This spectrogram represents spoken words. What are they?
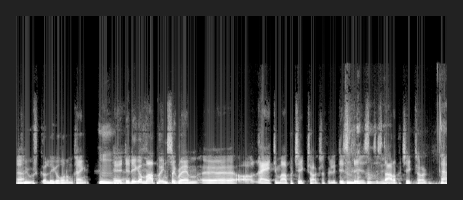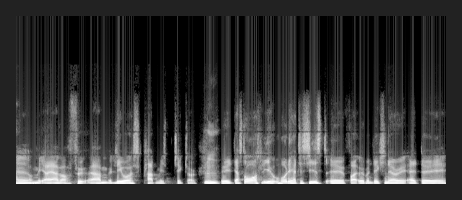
Ja. flyvsk og ligger rundt omkring. Mm. Øh, det ligger meget på Instagram, øh, og rigtig meget på TikTok selvfølgelig. Det, det, Mm. det starter på TikTok. Ja. Og jeg, jeg, jeg, jeg lever klart mest på TikTok. Mm. Øh, der står også lige hurtigt her til sidst øh, fra Urban Dictionary, at øh,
